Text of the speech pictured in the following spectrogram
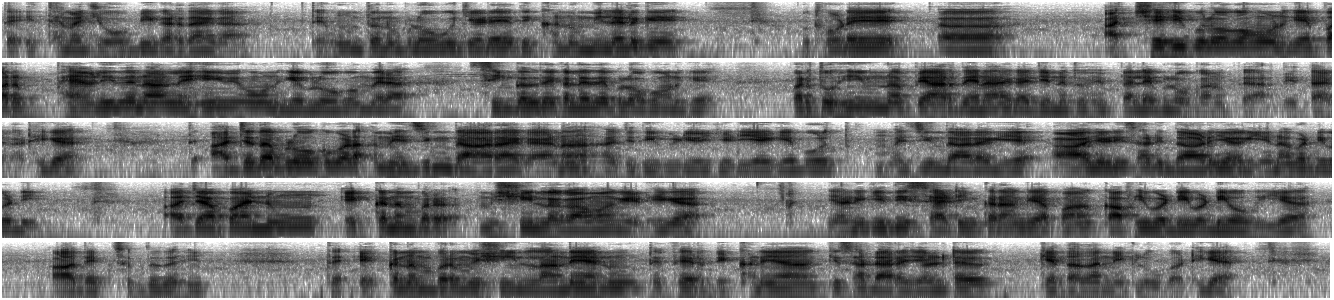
ਤੇ ਇੱਥੇ ਮੈਂ ਜੋਬ ਵੀ ਕਰਦਾ ਹੈਗਾ। ਤੇ ਹੁਣ ਤੁਹਾਨੂੰ ਬਲੌਗ ਜਿਹੜੇ ਦੇਖਣ ਨੂੰ ਮਿਲਣਗੇ, ਉਹ ਥੋੜੇ ਅੱਛੇ ਹੀ ਬਲੌਗ ਹੋਣਗੇ, ਪਰ ਫੈਮਿਲੀ ਦੇ ਨਾਲ ਨਹੀਂ ਵੀ ਹੋਣਗੇ ਬਲੌਗ ਮੇਰਾ। ਸਿੰਗਲ ਦੇ ਇਕੱਲੇ ਦੇ ਬਲੌਗ ਹੋਣਗੇ। ਪਰ ਤੁਸੀਂ ਉਹਨਾਂ ਪਿਆਰ ਦੇਣਾ ਹੈਗਾ ਜਿੰਨੇ ਤੁਸੀਂ ਪਹਿਲੇ ਬਲੌਗਾਂ ਨੂੰ ਪਿਆਰ ਦਿੱਤਾ ਹੈਗਾ ਠੀਕ ਹੈ? ਤੇ ਅੱਜ ਦਾ ਬਲੌਗ ਬੜਾ ਅਮੇਜ਼ਿੰਗ ਦਾਰ ਹੈਗਾ ਨਾ ਅੱਜ ਦੀ ਵੀਡੀਓ ਜਿਹੜੀ ਹੈਗੀ ਹੈ, ਬਹੁਤ ਅਮੇਜ਼ਿੰਗ ਦਾਰ ਹੈਗੀ ਹੈ। ਆ ਜਿਹੜੀ ਸਾਡੀ ਦਾੜੀ ਹੈਗੀ ਹੈ ਨਾ ਵੱਡੀ ਵੱਡੀ ਅੱਜ ਆਪਾਂ ਇਹਨੂੰ ਇੱਕ ਨੰਬਰ ਮਸ਼ੀਨ ਲਗਾਵਾਂਗੇ ਠੀਕ ਹੈ? ਯਾਨੀ ਕਿ ਇਹਦੀ ਸੈਟਿੰਗ ਕਰਾਂਗੇ ਆਪਾਂ ਕਾਫੀ ਵੱਡੀ ਵੱਡੀ ਹੋ ਗਈ ਆ ਆ ਦੇਖ ਸਕਦੇ ਹੋ ਤੁਸੀਂ। ਤੇ ਇੱਕ ਨੰਬਰ ਮਸ਼ੀਨ ਲਾਣੇ ਆ ਇਹਨੂੰ ਤੇ ਫਿਰ ਦੇਖਣੇ ਆ ਕਿ ਸਾਡਾ ਰਿਜ਼ਲਟ ਕਿੱਦਾਂ ਦਾ ਨਿਕਲੂਗਾ ਠੀਕ ਹੈ?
